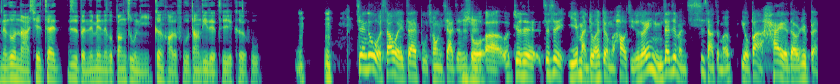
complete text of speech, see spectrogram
能够哪些在日本那边能够帮助你更好的服务当地的这些客户？嗯嗯，建哥，我稍微再补充一下，就是说，嗯、呃，就是就是也蛮多人对我们好奇，就是说，哎，你们在日本市场怎么有办法 hire 到日本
